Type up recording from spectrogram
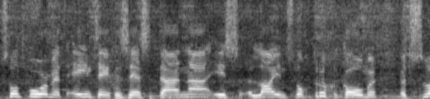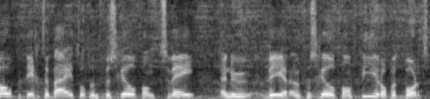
Stond voor met 1 tegen 6. Daarna is Lions toch teruggekomen. Het sloop dichterbij tot een verschil van 2 en nu weer een verschil van 4 op het bord.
